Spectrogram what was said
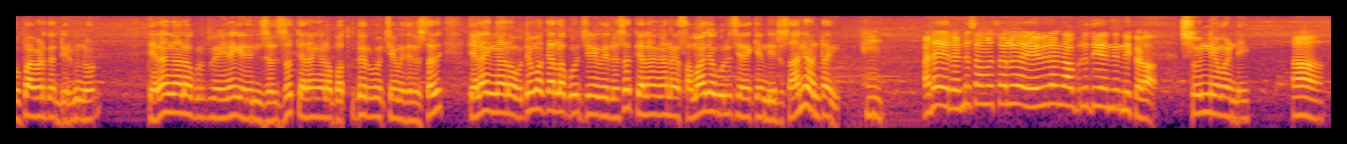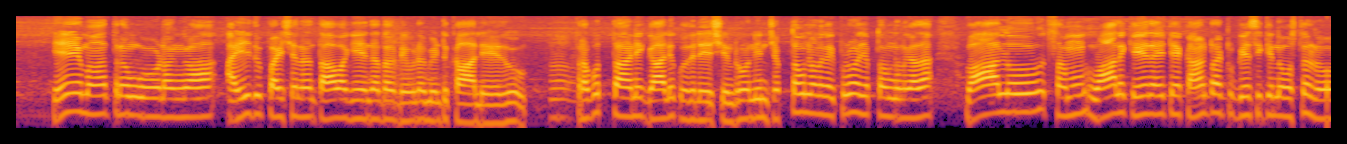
టుపా పెట్టుకొని తిరిగినోడు. తెలంగాణ గురించి ఈయనకి ఏం తెలుసు? తెలంగాణ బతుకు తెరువు గురించి ఏమి తెలుస్తుంది? తెలంగాణ ఉద్యమకారుల గురించి ఏమి తెలుస్తుంది తెలంగాణ సమాజం గురించి ఈయనకేం తెలుసు అని అంటాయి అంటే రెండు సంవత్సరాలుగా ఏ విధంగా అభివృద్ధి చెందింది ఇక్కడ? శూన్యమండి. ఏ మాత్రం కూడా ఐదు పైసలను తావగేంత డెవలప్మెంట్ కాలేదు. ప్రభుత్వాన్ని గాలి కుదిలేసిండ్రు. నేను చెప్తా ఉన్నాను కదా ఇప్పుడు చెప్తా ఉన్నాను కదా వాళ్ళు సమ్ వాళ్ళకి ఏదైతే కాంట్రాక్ట్ బేసిక్ కింద వస్తుందో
